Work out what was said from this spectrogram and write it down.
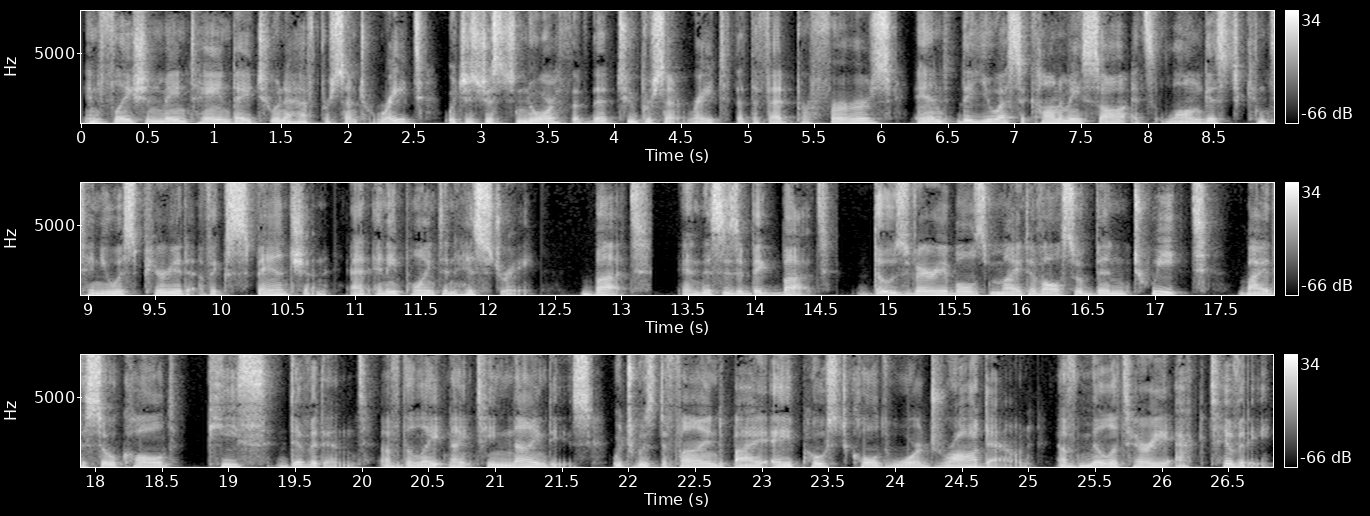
Inflation maintained a 2.5% rate, which is just north of the 2% rate that the Fed prefers. And the US economy saw its longest continuous period of expansion at any point in history. But, and this is a big but, those variables might have also been tweaked by the so called peace dividend of the late 1990s, which was defined by a post Cold War drawdown of military activity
